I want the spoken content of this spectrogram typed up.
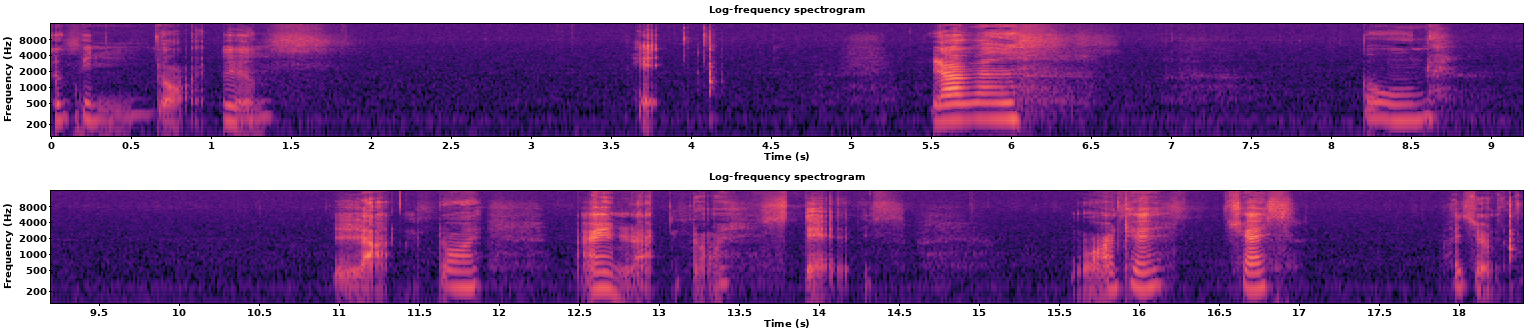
open door room, hit, lava, gold, locked door, iron locked door, stairs, water, chest, puzzle door.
